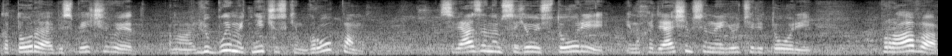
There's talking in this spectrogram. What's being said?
которое обеспечивает а, любым этническим группам, связанным с ее историей и находящимся на ее территории, право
